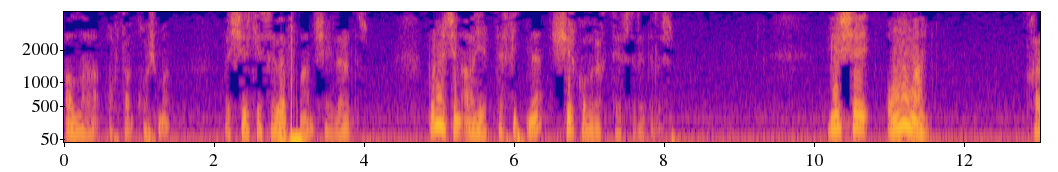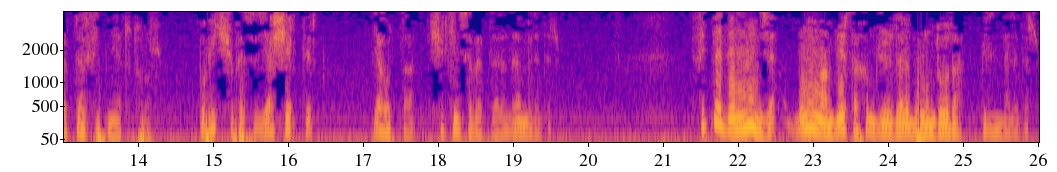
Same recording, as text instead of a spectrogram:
Allah'a ortak koşma ve şirke sebep olan şeylerdir. Bunun için ayette fitne şirk olarak tefsir edilir. Bir şey onunla kalpler fitneye tutulur. Bu hiç şüphesiz ya şirktir yahut da şirkin sebeplerinden biridir. Fitne denilince bununla bir takım cüzleri bulunduğu da bilinmelidir.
